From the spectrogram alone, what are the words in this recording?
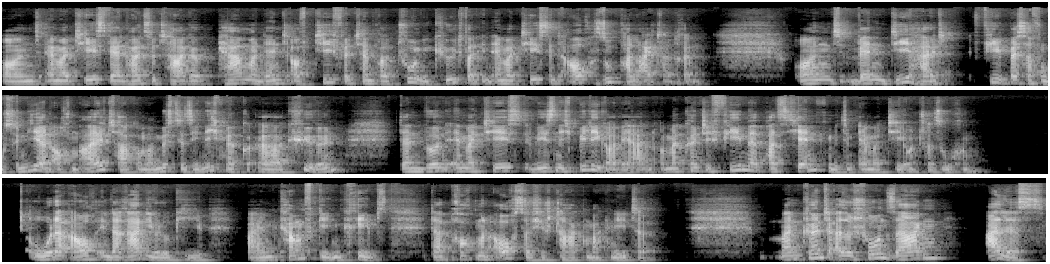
Und MRTs werden heutzutage permanent auf tiefe Temperaturen gekühlt, weil in MRTs sind auch Superleiter drin. Und wenn die halt viel besser funktionieren, auch im Alltag, und man müsste sie nicht mehr äh, kühlen, dann würden MRTs wesentlich billiger werden und man könnte viel mehr Patienten mit dem MRT untersuchen. Oder auch in der Radiologie beim Kampf gegen Krebs. Da braucht man auch solche starken Magnete. Man könnte also schon sagen, alles,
